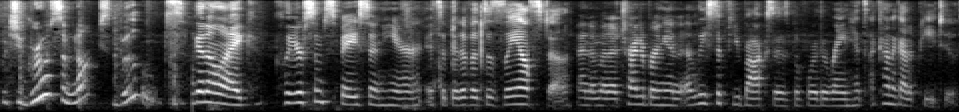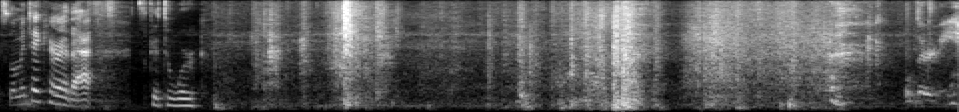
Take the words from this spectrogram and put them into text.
but you grew some nice boobs. I'm gonna like clear some space in here. It's a bit of a disaster. And I'm going to try to bring in at least a few boxes before the rain hits. I kind of got to pee too. So let me take care of that. Let's get to work. Dirty.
